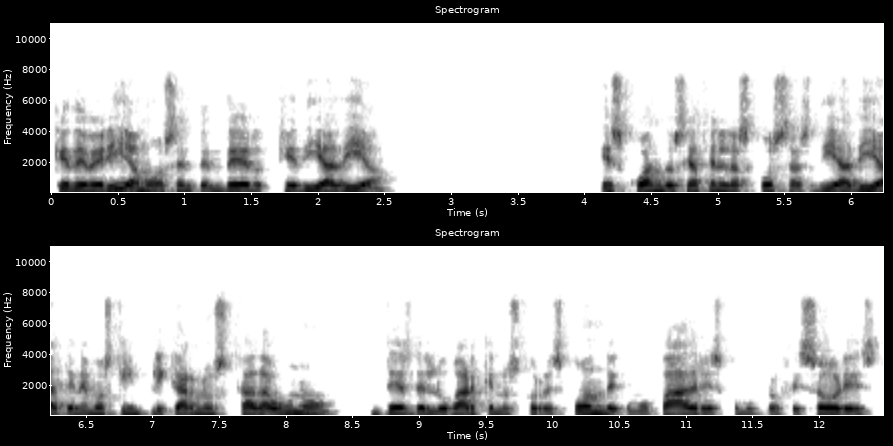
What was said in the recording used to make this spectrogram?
que deberíamos entender que día a día es cuando se hacen las cosas. Día a día tenemos que implicarnos cada uno desde el lugar que nos corresponde, como padres, como profesores,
